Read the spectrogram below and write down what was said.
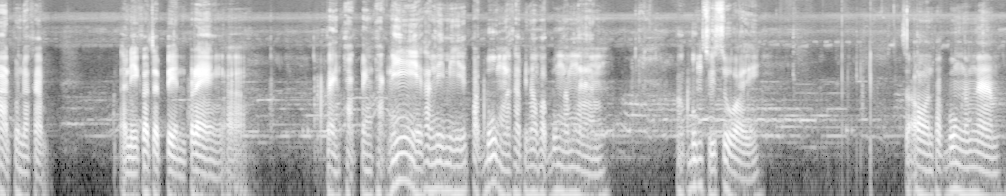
าตุพุ่นนะครับ อันนี้ก็จะเป็นแปลงแปลงผักแปลงผักนี่ทางนี้มีผักบุ้งนะครับ พี่น้องผักบุ้งงามๆผักบุ้งสวยๆสะออนผักบุ้งงามๆ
